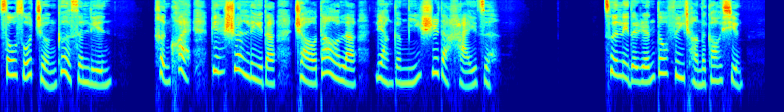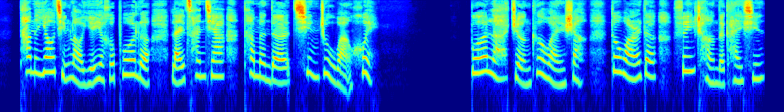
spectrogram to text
搜索整个森林。很快便顺利的找到了两个迷失的孩子。村里的人都非常的高兴，他们邀请老爷爷和波乐来参加他们的庆祝晚会。波乐整个晚上都玩的非常的开心。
